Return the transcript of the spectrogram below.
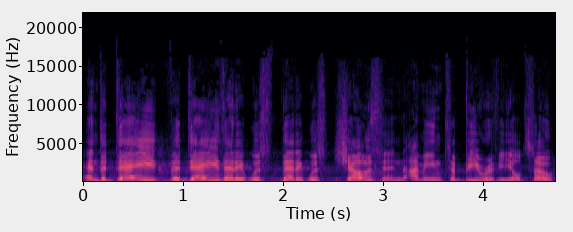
and the day, the day that it was, that it was chosen, I mean, to be revealed. So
